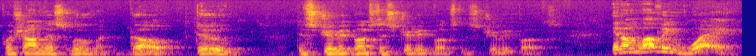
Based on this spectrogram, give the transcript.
push on this movement, go, do, distribute books, distribute books, distribute books. In a loving way.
